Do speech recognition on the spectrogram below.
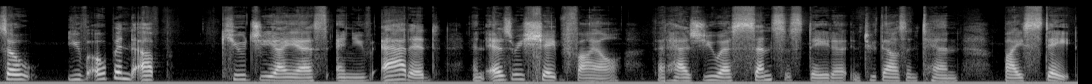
So you've opened up QGIS and you've added an Esri shapefile that has U.S. Census data in 2010 by state.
